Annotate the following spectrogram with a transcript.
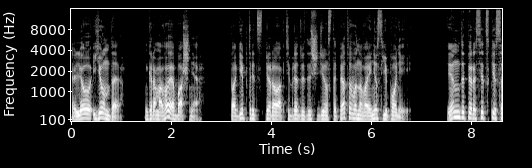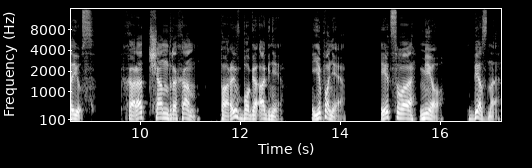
Лё Йонде. Громовая башня. Погиб 31 октября 2095 на войне с Японией. Индо-Персидский союз. Харат Чандрахан. Порыв бога Агни. Япония. Ицуа Мио. Бездна.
